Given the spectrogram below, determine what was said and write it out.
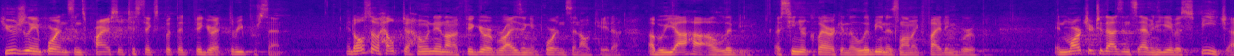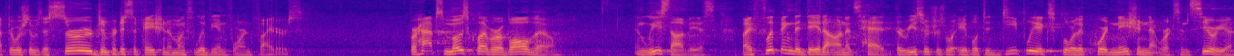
Hugely important since prior statistics put that figure at 3%. It also helped to hone in on a figure of rising importance in Al Qaeda, Abu Yahya al Libi, a senior cleric in the Libyan Islamic Fighting Group. In March of 2007, he gave a speech after which there was a surge in participation amongst Libyan foreign fighters. Perhaps most clever of all, though, and least obvious, by flipping the data on its head, the researchers were able to deeply explore the coordination networks in Syria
